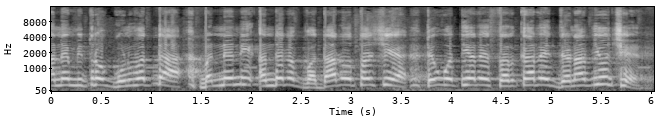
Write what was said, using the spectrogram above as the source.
અને મિત્રો, ગુણવત્તા બંનેની અંદર વધારો થશે, તેવું અત્યારે સરકારે જણાવ્યું છે.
